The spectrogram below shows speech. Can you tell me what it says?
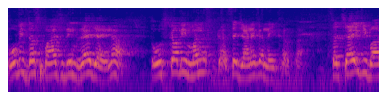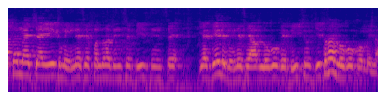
वो भी दस पाँच दिन रह जाए ना तो उसका भी मन घर से जाने का नहीं करता। सच्चाई की बात है, मैं चाहे एक महीने से, पंद्रह दिन से, बीस दिन से, या डेढ़ महीने से आप लोगों के बीच में जितना लोगों को मिला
